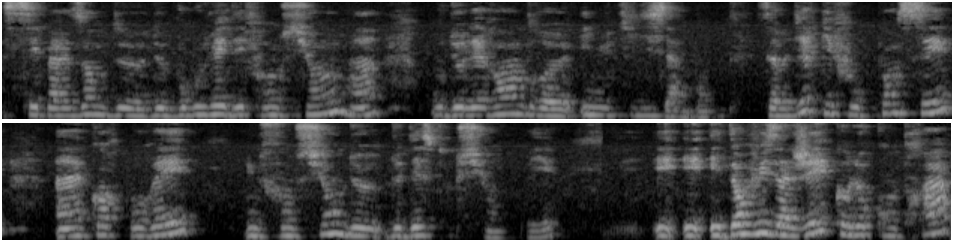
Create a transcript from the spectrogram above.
c'est par exemple de, brûler des fonctions hein, ou de les rendre inutilisables. Ça veut dire qu'il faut penser à incorporer une fonction de, destruction, et, et d'envisager que le contrat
